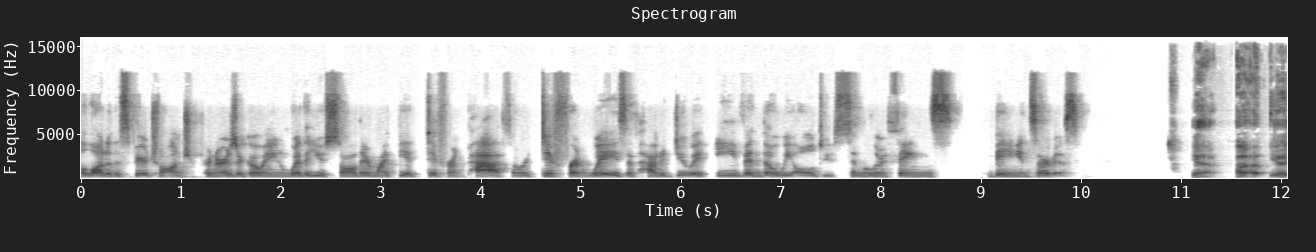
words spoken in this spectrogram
a lot of the spiritual entrepreneurs are going, whether you saw there might be a different path or different ways of how to do it, even though we all do similar things being in service. Yeah, uh, yeah,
